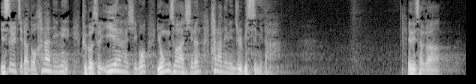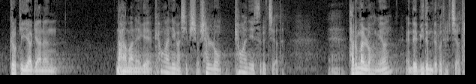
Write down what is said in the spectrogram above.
있을지라도 하나님이 그것을 이해하시고 용서하시는 하나님인 줄 믿습니다. 엘리사가 그렇게 이야기하는 나만에게 평안히 가십시오. 샬롬 평안히 있을지어다. 예, 다른 말로 하면 내 믿음대로 될지어다.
